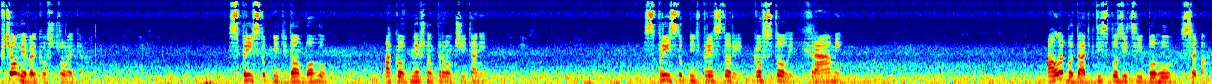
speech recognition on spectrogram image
v čom je veľkosť človeka? Sprístupniť dom Bohu? ako v dnešnom prvom čítaní. Sprístupniť priestory, kostoly, chrámy. Alebo dať k dispozícii Bohu seba.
